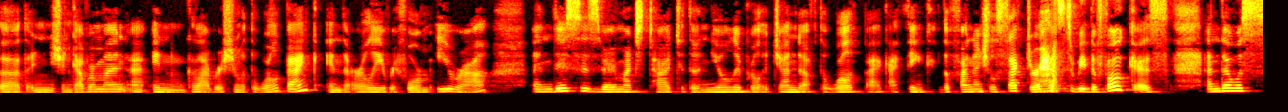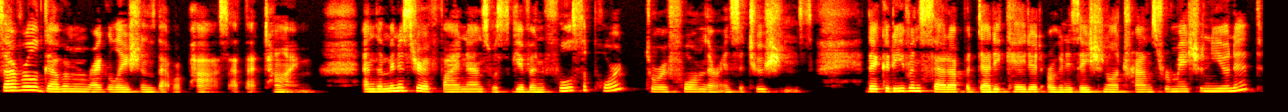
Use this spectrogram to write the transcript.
uh, the Indonesian government uh, in collaboration with the World Bank in the early reform era. And this is very much tied to the neoliberal agenda of the World Bank. I think the financial sector has to be the focus. And there were several government regulations that were passed at that time. And the Ministry of Finance was given full support to reform their institutions. They could even set up a dedicated organizational transformation unit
